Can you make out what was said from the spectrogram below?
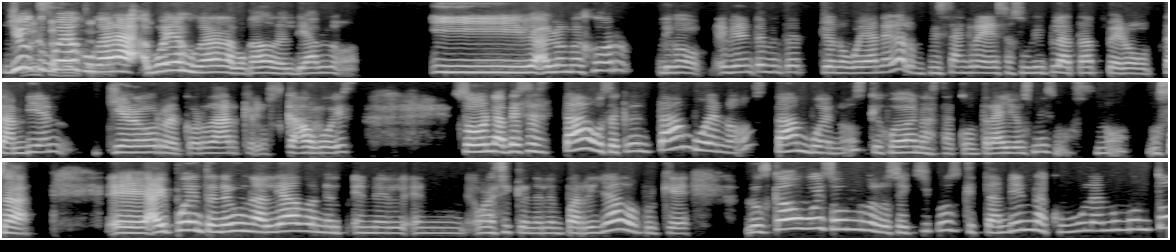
Yo voy a jugar a, voy a jugar al abogado del diablo y a lo mejor, digo, evidentemente yo no voy a negarlo, mi sangre es azul y plata, pero también quiero recordar que los Cowboys son a veces tan o se creen tan buenos, tan buenos que juegan hasta contra ellos mismos, ¿no? O sea, eh, ahí pueden tener un aliado en el, en el, en, ahora sí que en el emparrillado, porque los Cowboys son uno de los equipos que también acumulan un montón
